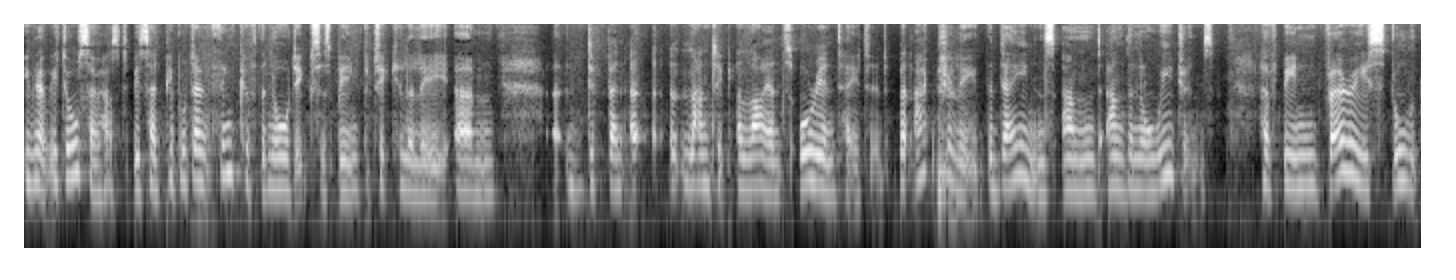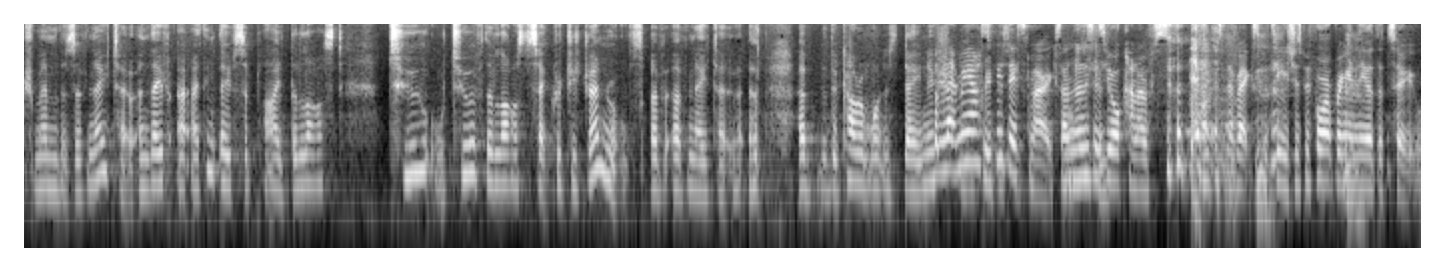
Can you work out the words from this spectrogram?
you know, it also has to be said people don't think of the Nordics as being particularly um, uh, uh, Atlantic alliance orientated, but actually the Danes and, and the Norwegians have been very staunch members of NATO, and they've, I think they've supplied the last two or two of the last secretary generals of, of NATO. Of, of the current one is Danish. But let me ask you this, Mary, because I know this is your kind of, of expertise, just before I bring in the other two.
